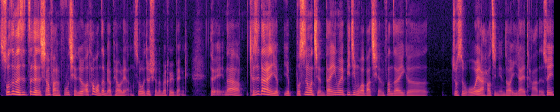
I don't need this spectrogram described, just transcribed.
说，真的是这个想法很肤浅，就哦，它网站比较漂亮，所以我就选了 Mercury Bank。对，那可是当然也也不是那么简单，因为毕竟我要把钱放在一个，就是我未来好几年都要依赖它的，所以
